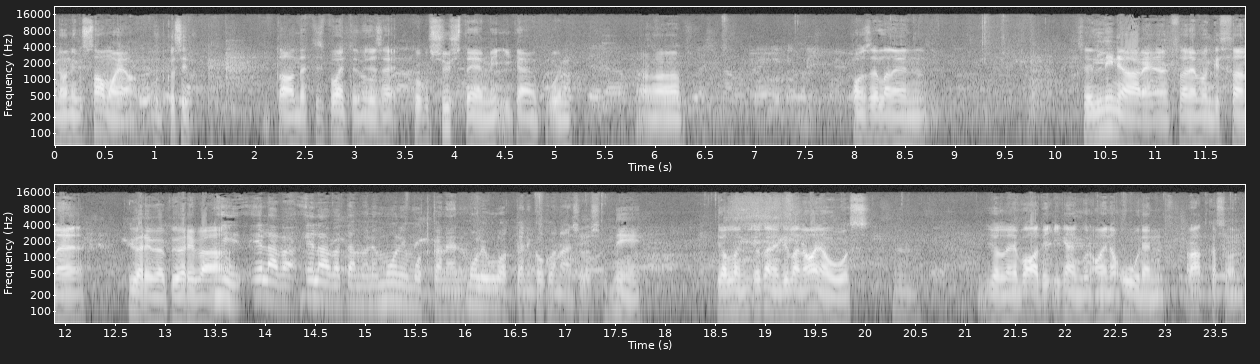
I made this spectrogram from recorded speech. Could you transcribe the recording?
ne on niin kuin samoja, mutta kun sitten tämä on tehty se pointti, että miten se koko systeemi ikään kuin uh, on sellainen se lineaarinen, se on enemmänkin sellainen pyörivä, pyörivää. Niin, elävä, elävä tämmöinen monimutkainen, moniulotteinen kokonaisuus. Niin, jolloin jokainen tilanne on aina uusi jolle ne vaatii ikään kuin aina uuden ratkaisun.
